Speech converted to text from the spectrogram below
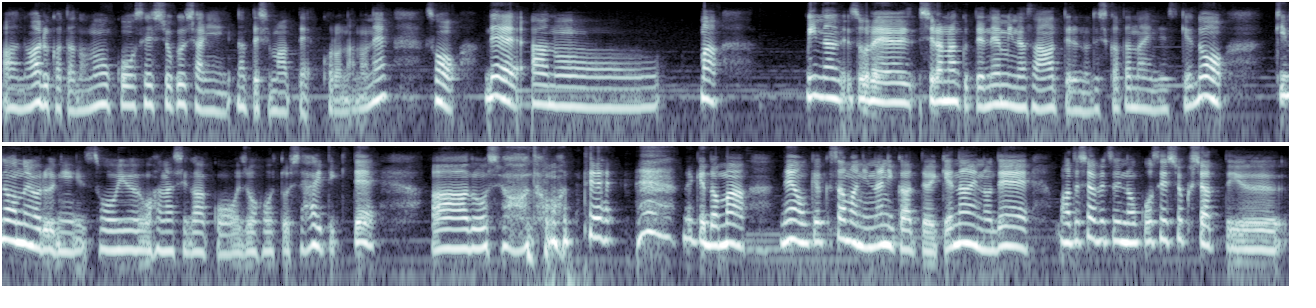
あの、ある方の濃厚接触者になってしまって、コロナのね。そう。で、あのまあ、みんなそれ知らなくてね、皆さん会ってるので仕方ないんですけど、昨日の夜にそういうお話がこう情報として入ってきて、ああ、どうしようと思って。だけどまあね、お客様に何かあってはいけないので、私は別に濃厚接触者っていう、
